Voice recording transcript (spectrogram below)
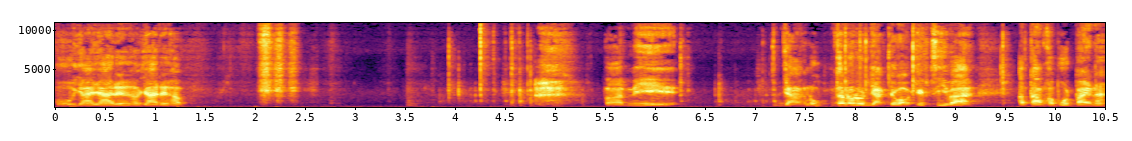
โอ้ยายาเด้อครับยาเด้อครับ ตอนนี้ อยากนุกท่านนนอยากจะบอกเอฟซีว่าเอาตามคำพูดไปนะ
